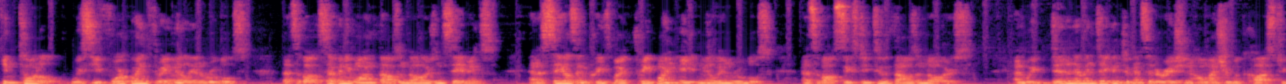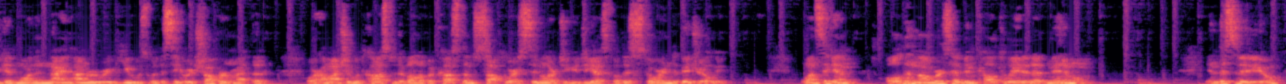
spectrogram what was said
In total, we see 4.3 million rubles. That's about $71,000 in savings and a sales increase by 3.8 million rubles. That's about $62,000. And we didn't even take into consideration how much it would cost to get more than 900 reviews with the secret shopper method, or how much it would cost to develop a custom software similar to UDS for this store individually. Once again, all the numbers have been calculated at minimum. In this video,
